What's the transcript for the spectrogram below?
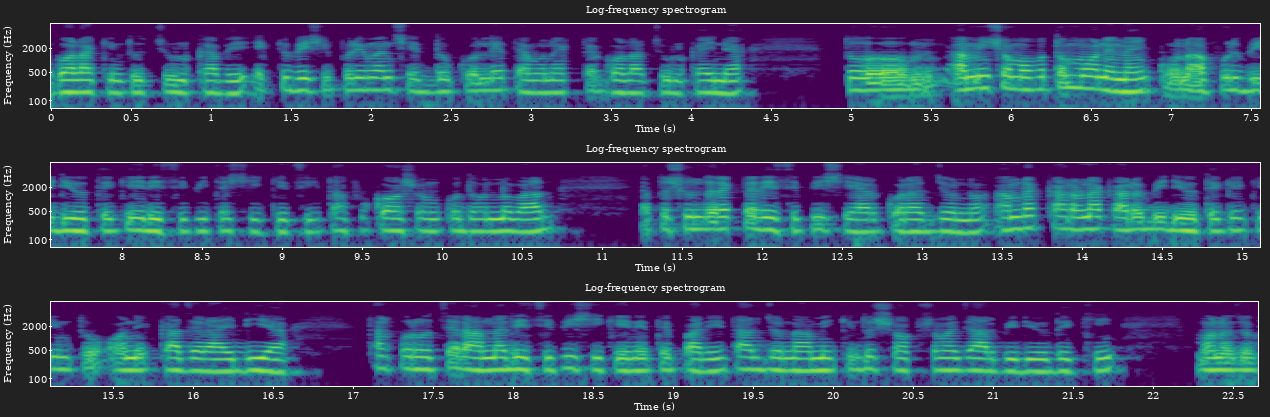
গলা কিন্তু চুলকাবে। একটু বেশি পরিমাণ সেদ্ধ করলে তেমন একটা গলা চুলকায় না। তো আমি সম্ভবত মনে নাই, কোন আপুর ভিডিও থেকে রেসিপিটা শিখেছি। তা আপুকে অসংখ্য ধন্যবাদ। এত সুন্দর একটা রেসিপি শেয়ার করার জন্য। আমরা কারও না কারও ভিডিও থেকে কিন্তু অনেক কাজের আইডিয়া তারপর হচ্ছে রান্নার রেসিপি শিখে নিতে পারি। তার জন্য আমি কিন্তু সবসময় যার ভিডিও দেখি, মনোযোগ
